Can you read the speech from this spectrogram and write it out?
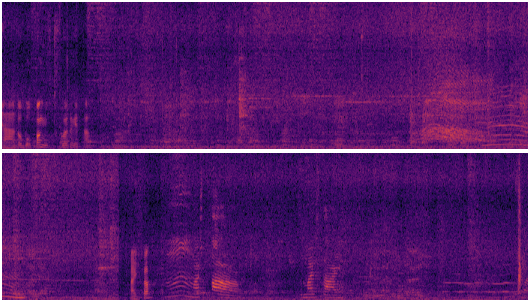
야, 너 먹방 유튜브 해야 되겠다. 맛있어? 음, 맛있다. 그 my style. 좋아.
